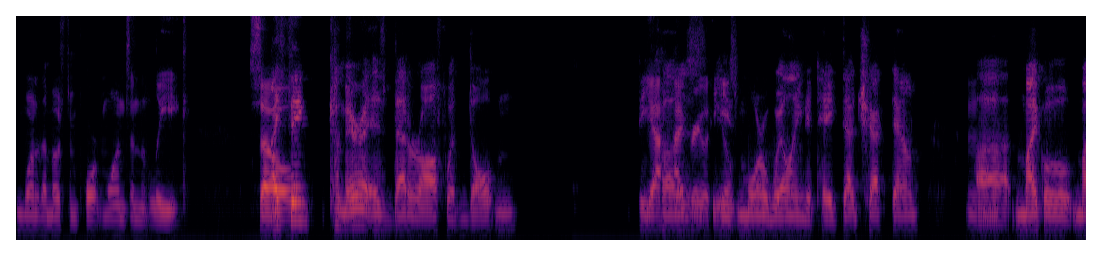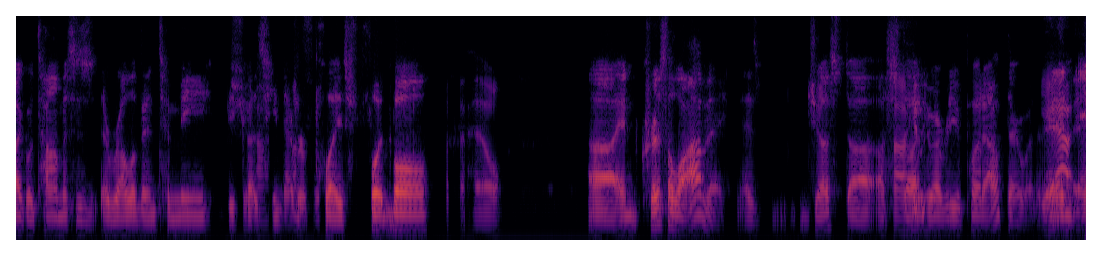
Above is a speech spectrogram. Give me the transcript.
one of the most important ones in the league. So I think Kamara is better off with Dalton because yeah, I agree with he's you. more willing to take that check down. Mhm. Uh, Michael Michael Thomas is irrelevant to me because Yeah, he never plays football. what the hell? Uh, and Chris Olave is just uh, a stud. him- whoever you put out there with it. Yeah, and and-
